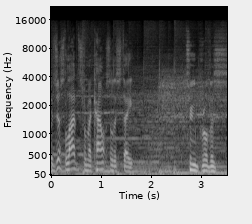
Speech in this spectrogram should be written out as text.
We're just lads from a council estate. Two brothers.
